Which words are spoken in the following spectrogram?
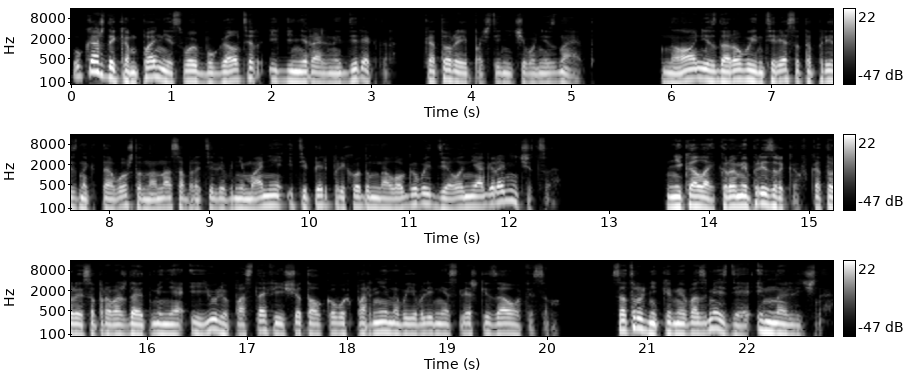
У каждой компании свой бухгалтер и генеральный директор, которые почти ничего не знают. Но нездоровый интерес — это признак того, что на нас обратили внимание, и теперь приходом налоговой дело не ограничится. «Николай, кроме призраков, которые сопровождают меня и Юлю, поставь еще толковых парней на выявление слежки за офисом. Сотрудниками возмездия и мной лично.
